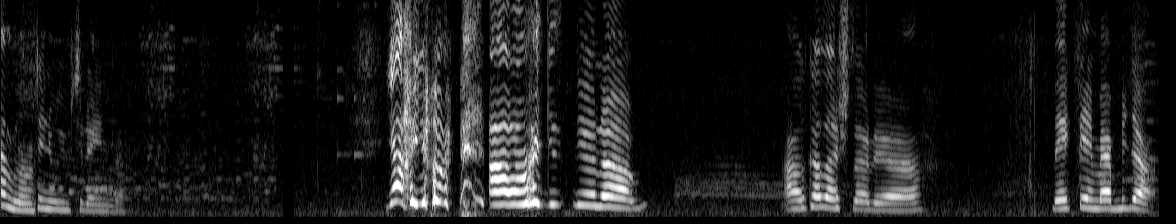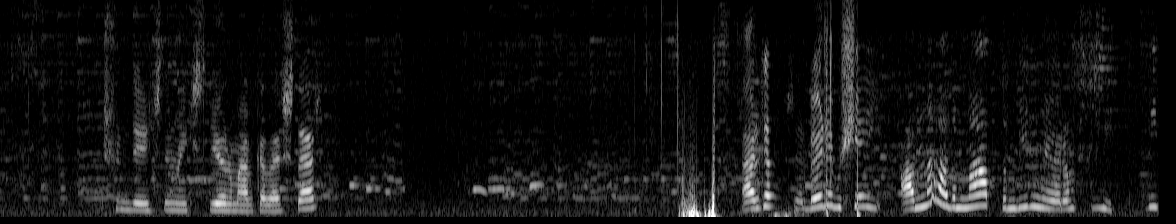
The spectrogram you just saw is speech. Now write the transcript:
Gel lan seni bitireyim de. Ya yok. Ağlamak istiyorum. Arkadaşlar ya. Bekleyin ben bir daha şunu değiştirmek istiyorum arkadaşlar. Arkadaşlar böyle bir şey anlamadım ne yaptım bilmiyorum. Bir, bir,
